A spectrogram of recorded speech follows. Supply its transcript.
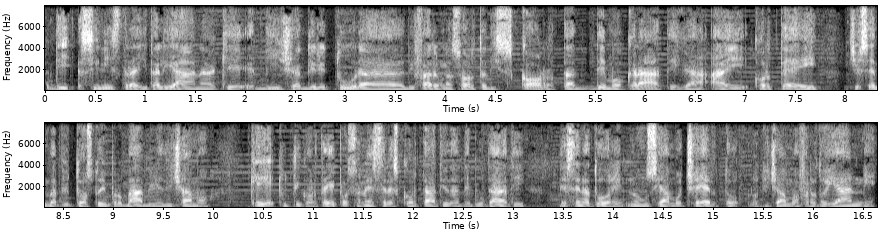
di sinistra italiana che dice addirittura di fare una sorta di scorta democratica ai cortei, ci sembra piuttosto improbabile, diciamo, che tutti i cortei possano essere scortati da deputati e senatori, non siamo certo, lo diciamo a Fratoianni,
